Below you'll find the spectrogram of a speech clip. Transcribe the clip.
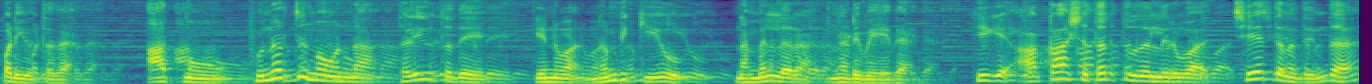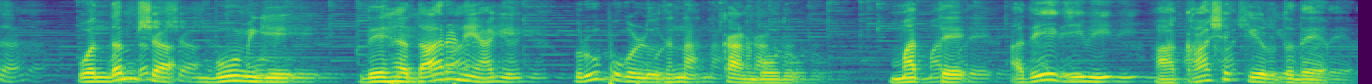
ಪಡೆಯುತ್ತದೆ. ಆತ್ಮವು ಪುನರ್ಜನ್ಮವನ್ನ ತಳೆಯುತ್ತದೆ ಎನ್ನುವ ನಂಬಿಕೆಯು ನಮ್ಮೆಲ್ಲರ ನಡುವೆ ಇದೆ. ಹೀಗೆ ಆಕಾಶ ತತ್ವದಲ್ಲಿರುವ ಚೇತನದಿಂದ ಒಂದಂಶ ಭೂಮಿಗೆ ದೇಹಧಾರಣೆಯಾಗಿ ರೂಪುಗೊಳ್ಳುವುದನ್ನು ಕಾಣಬಹುದು. ಮತ್ತೆ ಅದೇ ಜೀವಿ ಆಕಾಶಕ್ಕೆ ಇರುತ್ತದೆ.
